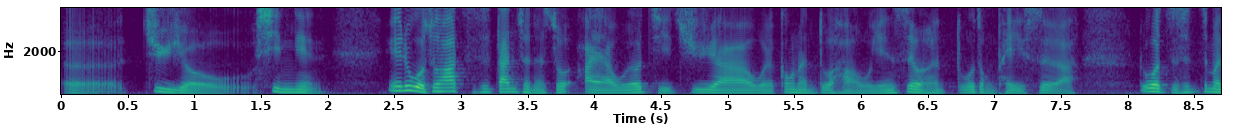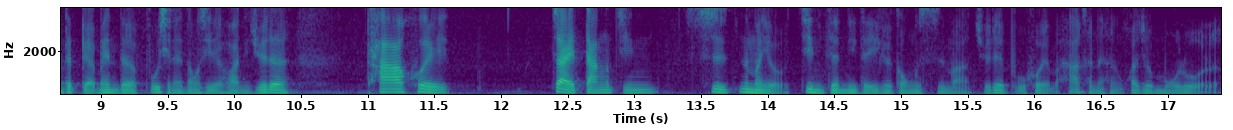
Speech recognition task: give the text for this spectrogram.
呃具有信念。因为如果说它只是单纯的说，哎呀，我有几 G 啊，我的功能多好，我颜色有很多种配色啊，如果只是这么的表面的肤浅的东西的话，你觉得它会在当今是那么有竞争力的一个公司吗？绝对不会嘛，它可能很快就没落了。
